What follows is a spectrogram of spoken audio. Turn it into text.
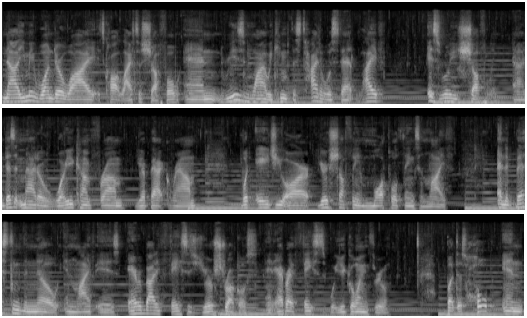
Now, you may wonder why it's called Life's a Shuffle, and the reason why we came up with this title is that life is really shuffling. Uh, it doesn't matter where you come from, your background, what age you are, you're shuffling multiple things in life. And the best thing to know in life is everybody faces your struggles and everybody faces what you're going through. But there's hope in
